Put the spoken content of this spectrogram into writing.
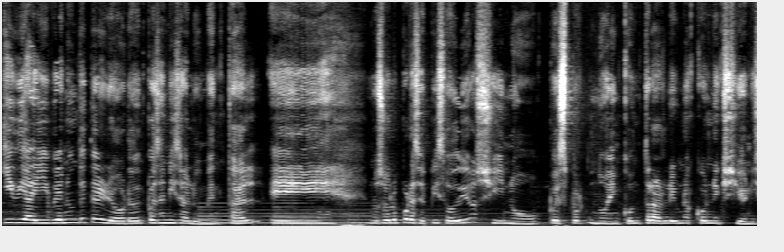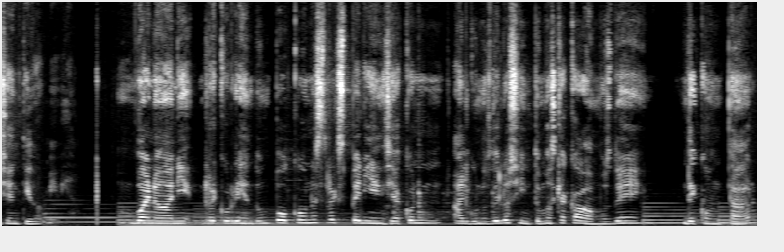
y de ahí viene un deterioro pues, en mi salud mental, eh, no solo por ese episodio, sino pues por no encontrarle una conexión y sentido a mi vida. Bueno, Dani, recurriendo un poco nuestra experiencia con algunos de los síntomas que acabamos de, de contar,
